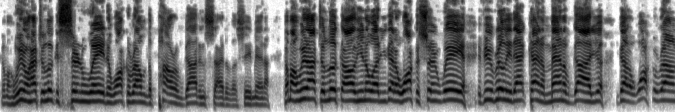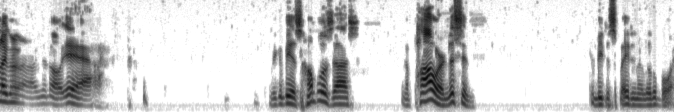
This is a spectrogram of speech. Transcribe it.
Come on, we don't have to look a certain way to walk around with the power of God inside of us. Amen. Uh, come on, we don't have to look all, you know what, you got to walk a certain way. If you're really that kind of man of God, you, you got to walk around like, uh, you know, yeah. We can be as humble as us. And the power, listen, can be displayed in a little boy.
